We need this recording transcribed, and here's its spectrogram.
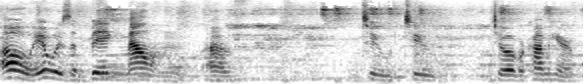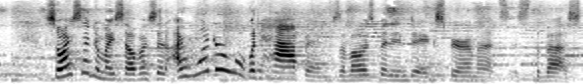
oh, it was a big mountain of to to to overcome here. So I said to myself, I said, I wonder what would happen because I've always been into experiments. It's the best.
